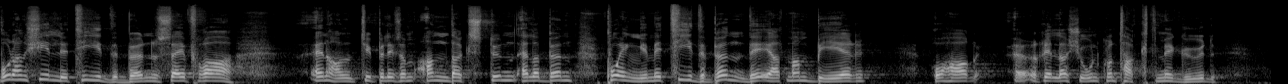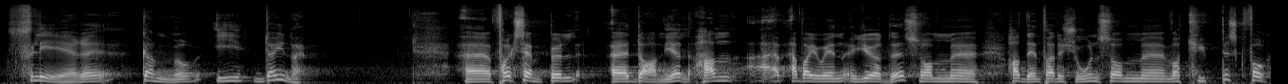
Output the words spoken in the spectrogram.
Hvordan skiller tidebønn seg fra en annen type liksom andagsstund eller bønn? Poenget med tidebønn det er at man ber og har eh, relasjon, kontakt med Gud flere ganger i døgnet. Eh, F.eks. Eh, Daniel han var jo en jøde som hadde en tradisjon som var typisk for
